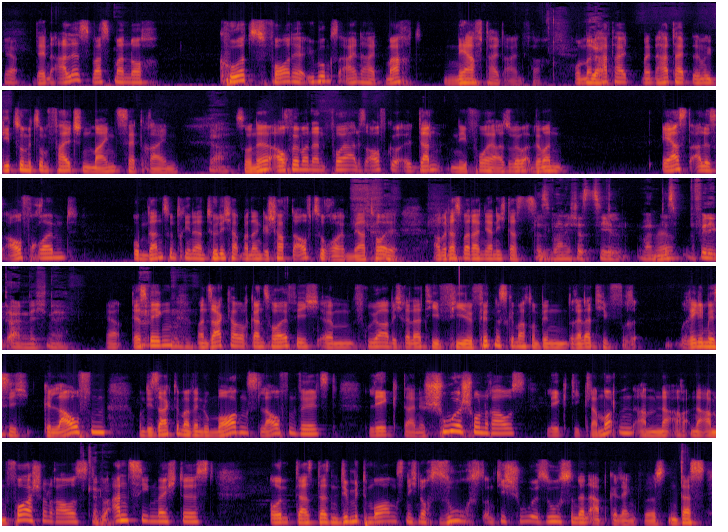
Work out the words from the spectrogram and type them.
Ja, denn alles, was man noch kurz vor der Übungseinheit macht, nervt halt einfach. Und man Ja. hat halt, man hat halt, man geht so mit so einem falschen Mindset rein. Ja, So, ne? Auch wenn man dann vorher alles aufge... äh, Dann, nee, vorher, also wenn man, wenn man erst alles aufräumt, um dann zu trainieren, natürlich hat man dann geschafft aufzuräumen. Ja, toll. Aber das war dann ja nicht das Ziel. das war nicht das Ziel. Man, Ja. Das befriedigt einen nicht, nee. Ja, deswegen, man sagt halt auch ganz häufig, ähm, früher habe ich relativ viel Fitness gemacht und bin relativ re regelmäßig gelaufen. Und die sagt immer, wenn du morgens laufen willst, leg deine Schuhe schon raus, leg die Klamotten am, am Abend vorher schon raus, die Genau. du anziehen möchtest. Und dass, dass du mit morgens nicht noch suchst und die Schuhe suchst und dann abgelenkt wirst. Und das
